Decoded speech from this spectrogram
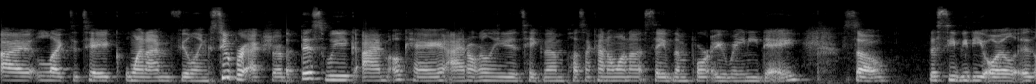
I like to take when I'm feeling super extra, but this week I'm okay. I don't really need to take them. Plus, I kind of want to save them for a rainy day. So the CBD oil is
